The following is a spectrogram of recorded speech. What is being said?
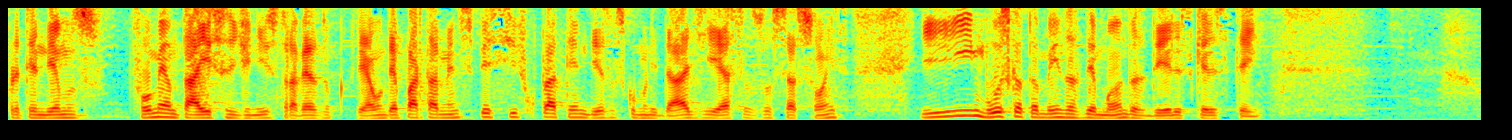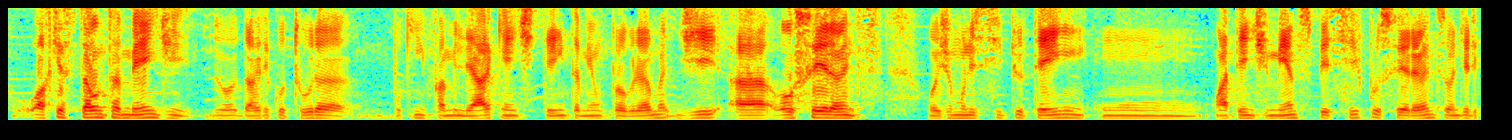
pretendemos fomentar isso de início através de criar um departamento específico para atender essas comunidades e essas associações e em busca também das demandas deles que eles têm. A questão também de, do, da agricultura um pouquinho familiar, que a gente tem também um programa de uh, os feirantes. Hoje o município tem um, um atendimento específico para os feirantes, onde ele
